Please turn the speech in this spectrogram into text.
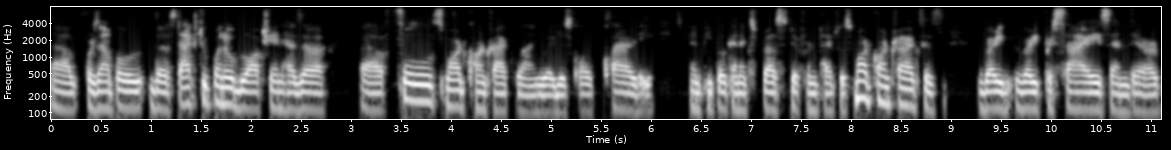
Uh, for example, the Stacks 2.0 blockchain has a, a, full smart contract language. It's called Clarity, and people can express different types of smart contracts. It's very, very precise, and there are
